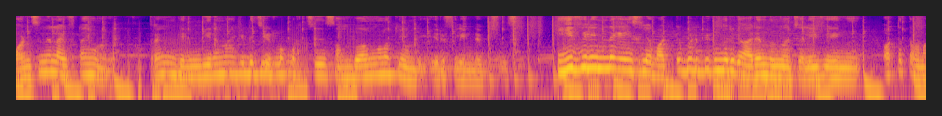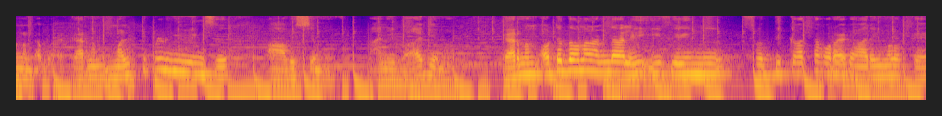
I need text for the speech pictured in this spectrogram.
വൺസ് ഇൻ എ ലൈഫ് ടൈം ടൈമാണ് അത്രയും ഗംഭീരമാക്കിയിട്ട് ചെയ്തിട്ടുള്ള കുറച്ച് സംഭവങ്ങളൊക്കെ ഉണ്ട് ഈ ഒരു ഫിലിമിന്റെ വിഷ്വൽസ് ഈ ഫിലിമിന്റെ കേസിൽ വട്ടുപിടിപ്പിക്കുന്ന ഒരു കാര്യം എന്തെന്ന് വെച്ചാൽ ഈ ഫിലിം ഒറ്റത്തവണ കണ്ടാൽ പോരാ. കാരണം മൾട്ടിപ്പിൾ വ്യൂവിങ്സ് ആവശ്യമാണ് അനിവാര്യമാണ്. കാരണം ഒറ്റത്തവണ കണ്ടാൽ ഈ ഫിലിമിന് ശ്രദ്ധിക്കാത്ത കുറേ കാര്യങ്ങളൊക്കെ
